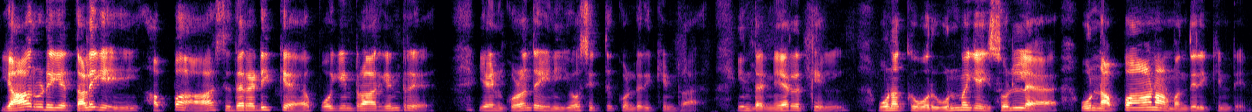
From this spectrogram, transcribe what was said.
யாருடைய தலையை அப்பா சிதறடிக்க போகின்றார் என்று என் குழந்தை நீ யோசித்துக் கொண்டிருக்கின்றார். இந்த நேரத்தில் உனக்கு ஒரு உண்மையை சொல்ல உன் அப்பா நான் வந்திருக்கின்றேன்.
